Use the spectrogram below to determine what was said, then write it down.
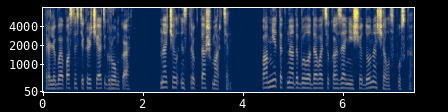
При любой опасности кричать громко», — начал инструктаж Мартин. По мне так надо было давать указания еще до начала спуска.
